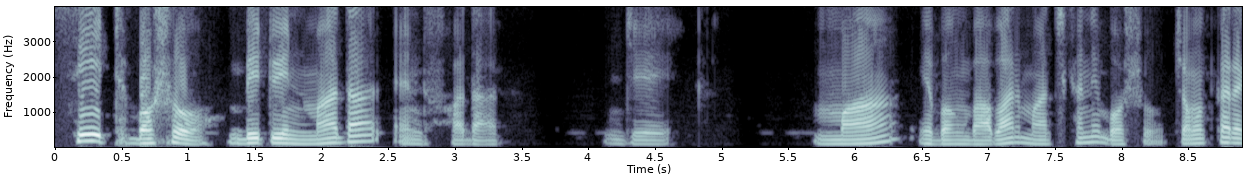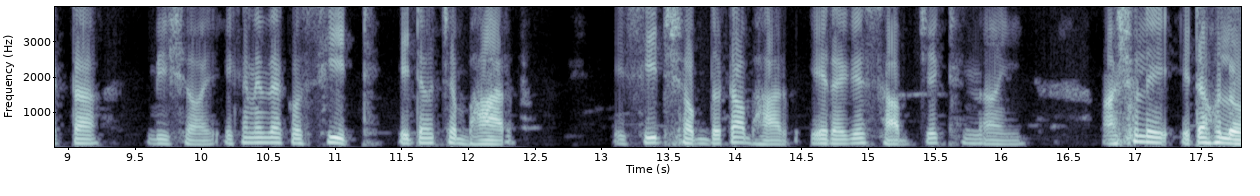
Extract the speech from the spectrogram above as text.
সিট বসো। বিটুইন মাদার অ্যান্ড ফাদার যে মা এবং বাবার মাঝখানে বসো। চমৎকার একটা বিষয়। এখানে দেখো সিট এটা হচ্ছে ভার্ব সিট শব্দটা ভার্ব এর আগে সাবজেক্ট নাই। আসলে এটা হলো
